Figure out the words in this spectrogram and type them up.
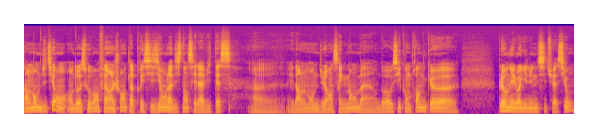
Dans le monde du tir, on, on, doit souvent faire un choix entre la précision, la distance et la vitesse. Euh, et dans le monde du renseignement, ben, on doit aussi comprendre que euh, plus on est éloigné d'une situation,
